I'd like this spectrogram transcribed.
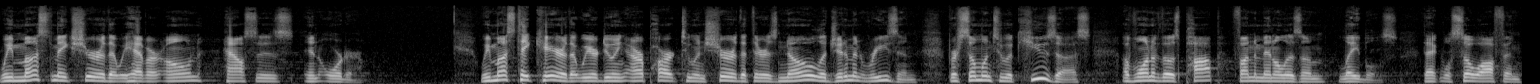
we must make sure that we have our own houses in order. We must take care that we are doing our part to ensure that there is no legitimate reason for someone to accuse us of one of those pop fundamentalism labels that will so often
